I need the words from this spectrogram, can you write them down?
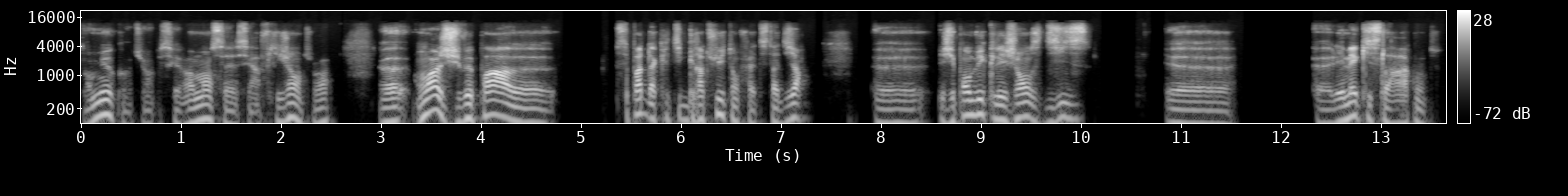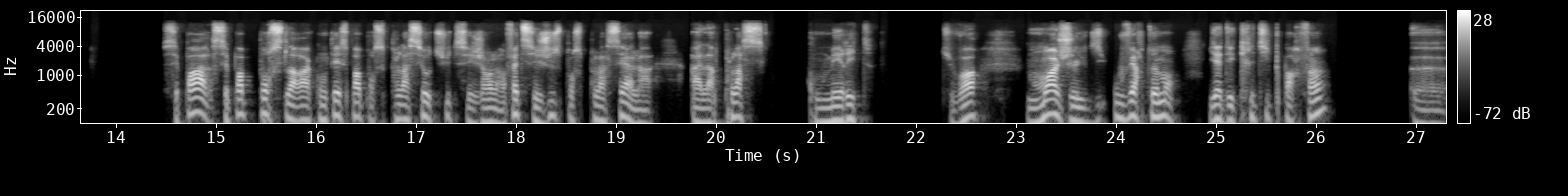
Tant mieux, quoi, tu vois, parce que vraiment c'est c'est affligeant, tu vois. Euh, moi, je veux pas. euh, c'est pas de la critique gratuite en fait, c'est-à-dire, euh, j'ai pas envie que les gens se disent, euh, euh, les mecs ils se la racontent. C'est pas, c'est pas pour se la raconter, c'est pas pour se placer au-dessus de ces gens-là. En fait, c'est juste pour se placer à la, à la place qu'on mérite. Tu vois, moi, je le dis ouvertement. Il y a des critiques parfums euh,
